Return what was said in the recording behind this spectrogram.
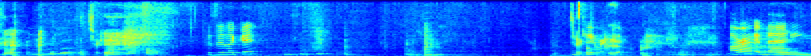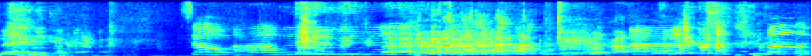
Does it look good? Okay, we're good. All right, Manny. Manny. So, uh, well,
